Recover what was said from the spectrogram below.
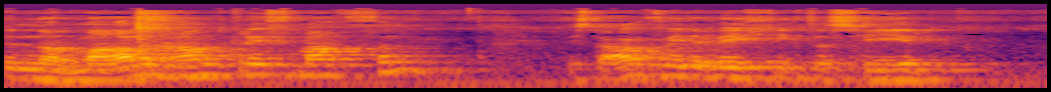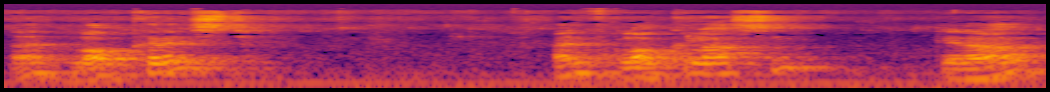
den normalen Handgriff machen. Ist auch wieder wichtig, dass hier locker ist. Einfach locker lassen, genau.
